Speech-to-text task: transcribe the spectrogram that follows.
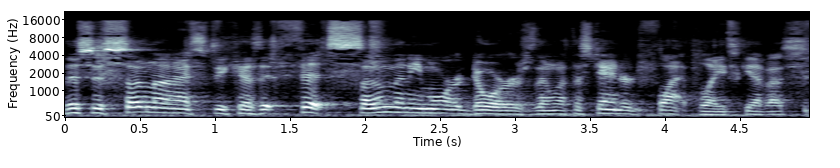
This is so nice because it fits so many more doors than what the standard flat plates give us.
